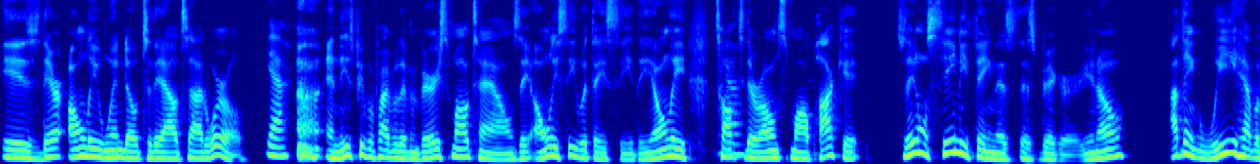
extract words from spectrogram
is their only window to the outside world. Yeah. and these people probably live in very small towns. They only see what they see. They only talk Yeah. to their own small pocket. So they don't see anything that's that's bigger, you know? I think we have a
